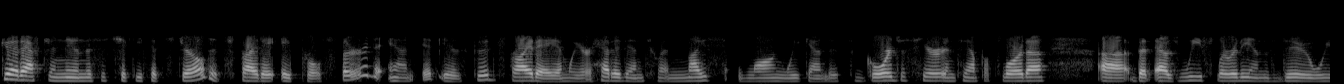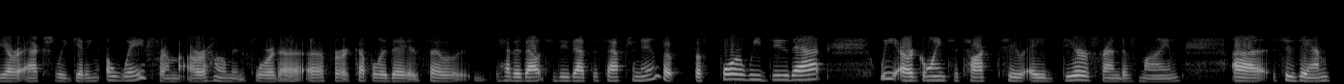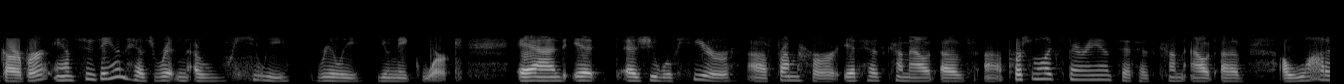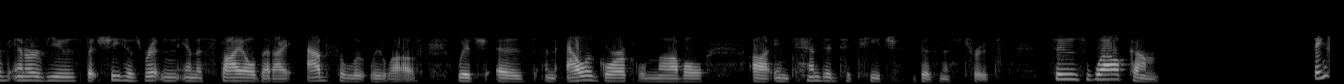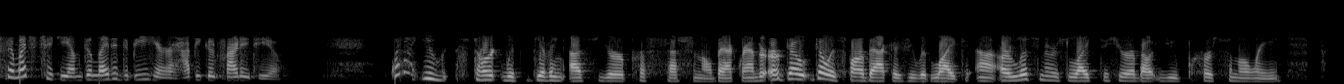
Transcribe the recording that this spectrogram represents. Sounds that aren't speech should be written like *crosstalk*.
Good afternoon. This is Chicke Fitzgerald. It's Friday, April 3rd, and it is Good Friday, and we are headed into a nice long weekend. It's gorgeous here in Tampa, Florida. Uh, but as we Floridians do, we are actually getting away from our home in Florida uh, for a couple of days. So, headed out to do that this afternoon. But before we do that, we are going to talk to a dear friend of mine, uh, Suzanne Garber. And Suzanne has written a really, really unique work. And it, as you will hear uh, from her, it has come out of uh, personal experience. It has come out of a lot of interviews, but she has written in a style that I absolutely love, which is an allegorical novel uh, intended to teach business truths. Suze, welcome. Thanks so much, Chicke. I'm delighted to be here. Happy Good Friday to you. Why don't you start with giving us your professional background, or, go go as far back as you would like? Uh, our listeners like to hear about you personally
